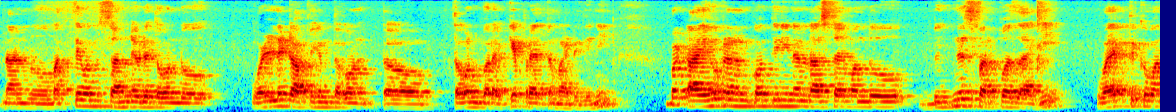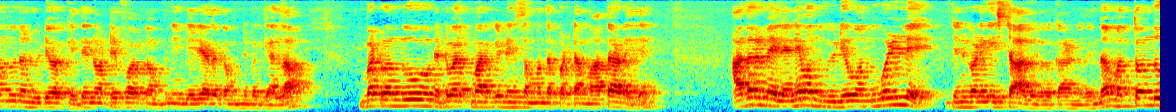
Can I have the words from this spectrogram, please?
ನಾನು ಮತ್ತೆ ಒಂದು ಸಣ್ಣ ವಿಡಿಯೋ ತೊಗೊಂಡು ಒಳ್ಳೆ ಟಾಪಿಕನ್ನು ತಗೊಂಡು ತಗೊಂಡು ಬರೋಕ್ಕೆ ಪ್ರಯತ್ನ ಮಾಡಿದ್ದೀನಿ. ಬಟ್ ಐ ಹೋಪ್ ನಾನು ಅನ್ಕೊತೀನಿ, ನಾನು ಲಾಸ್ಟ್ ಟೈಮ್ ಒಂದು ಬಿಸ್ನೆಸ್ ಪರ್ಪಸ್ ಆಗಿ ವೈಯಕ್ತಿಕ ಒಂದು ನಾನು ವಿಡಿಯೋ ಹಾಕಿದ್ದೆ. ನಾಟ್ ಎ ಫಾರ್ ಕಂಪ್ನಿ ಬೇರೆ ಯಾವುದೋ ಕಂಪ್ನಿ ಬಗ್ಗೆ ಅಲ್ಲ. ಬಟ್ ಒಂದು ನೆಟ್ವರ್ಕ್ ಮಾರ್ಕೆಟಿಂಗ್ ಸಂಬಂಧಪಟ್ಟ ಮಾತಾಡಿದೆ. ಅದರ ಮೇಲೇ ಒಂದು ವಿಡಿಯೋ ಒಂದು ಒಳ್ಳೆ ಜನಗಳಿಗೆ ಇಷ್ಟ ಆಗಿರೋ ಕಾರಣದಿಂದ ಮತ್ತೊಂದು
